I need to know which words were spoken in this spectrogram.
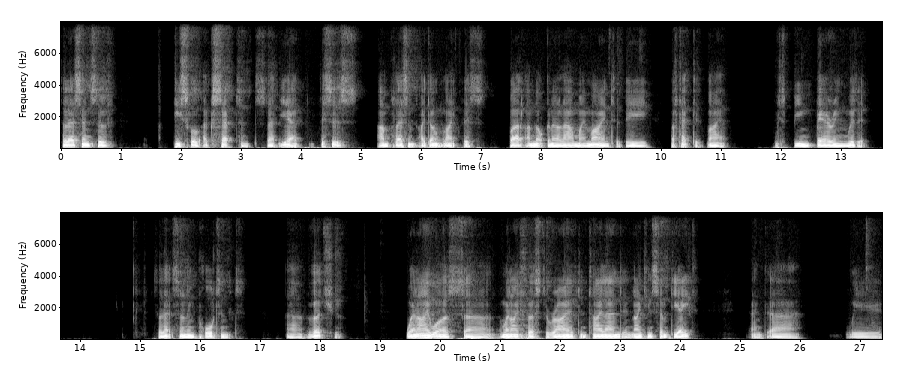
So that sense of peaceful acceptance that, yeah, this is unpleasant, I don't like this, but I'm not going to allow my mind to be affected by it. I'm just being bearing with it. So that's an important uh, virtue. When I was, uh, when I first arrived in Thailand in 1978, and uh, we,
